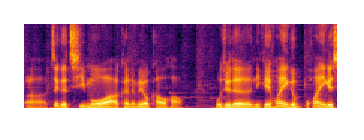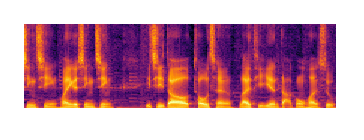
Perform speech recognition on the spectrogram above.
呃这个期末啊可能没有考好，我觉得你可以换一个换一个心情，换一个心境，一起到头城来体验打工换宿。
